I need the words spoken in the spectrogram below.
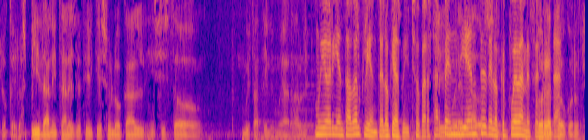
lo que los pidan y tal. Es decir, que es un local, insisto, muy fácil y muy agradable. Muy orientado al cliente, lo que has dicho, para estar pendiente de lo que pueda necesitar. Correcto, correcto.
